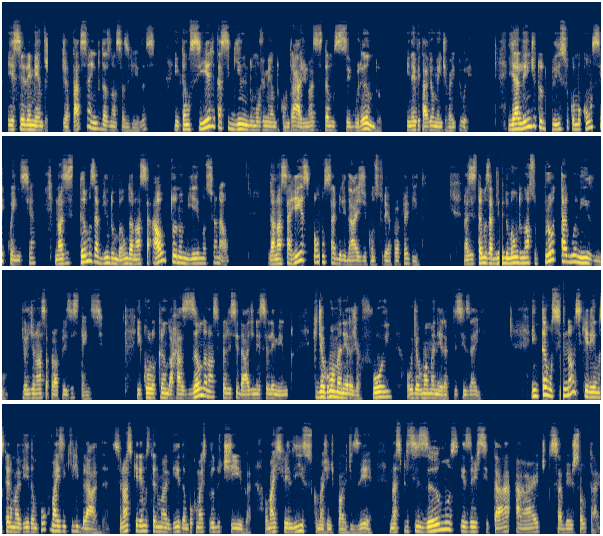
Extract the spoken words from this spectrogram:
esse elemento já está saindo das nossas vidas. Então, se ele está seguindo o movimento contrário, nós estamos segurando, inevitavelmente vai doer. E além de tudo isso, como consequência, nós estamos abrindo mão da nossa autonomia emocional, da nossa responsabilidade de construir a própria vida. Nós estamos abrindo mão do nosso protagonismo diante da nossa própria existência e colocando a razão da nossa felicidade nesse elemento que de alguma maneira já foi ou de alguma maneira precisa ir. Então, se nós queremos ter uma vida um pouco mais equilibrada, se nós queremos ter uma vida um pouco mais produtiva ou mais feliz, como a gente pode dizer, nós precisamos exercitar a arte de saber soltar.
